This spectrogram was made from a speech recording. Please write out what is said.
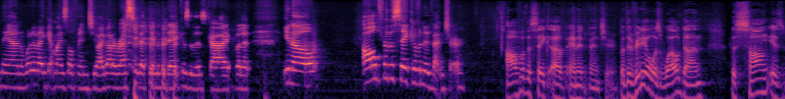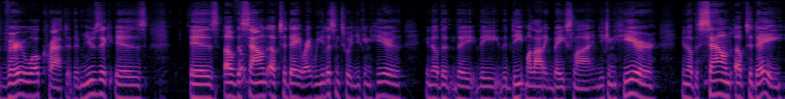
man, what did I get myself into? I got arrested at the end of the day because of this guy, but you know, all for the sake of an adventure. All for the sake of an adventure. But the video was well done. The song is very well crafted. The music is is of the oh. sound of today, right? When you listen to it, you can hear, you know, the the the, the deep melodic bass line. You can hear, you know, the sound of today,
